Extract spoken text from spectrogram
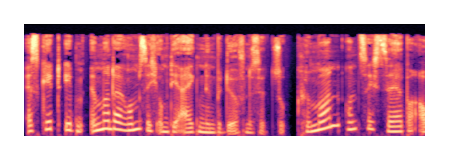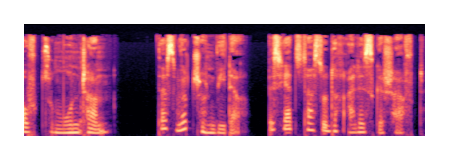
Es geht eben immer darum, sich um die eigenen Bedürfnisse zu kümmern und sich selber aufzumuntern. Das wird schon wieder. Bis jetzt hast du doch alles geschafft.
